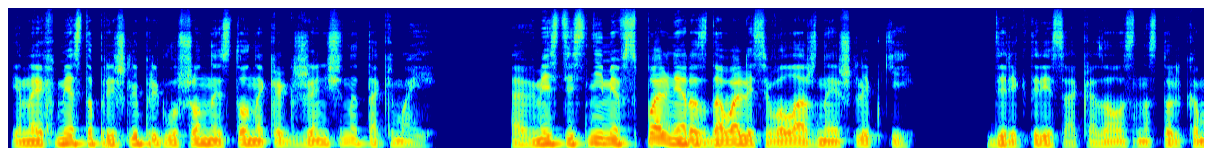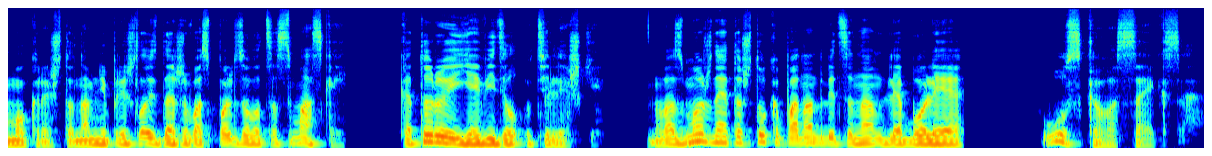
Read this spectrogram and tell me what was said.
и на их место пришли приглушенные стоны как женщины, так и мои. А вместе с ними в спальне раздавались влажные шлепки. Директриса оказалась настолько мокрой, что нам не пришлось даже воспользоваться смазкой, которую я видел у тележки. Возможно, эта штука понадобится нам для более узкого секса.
